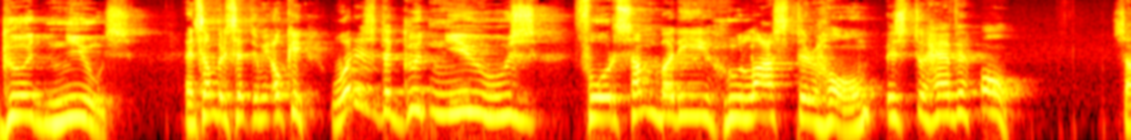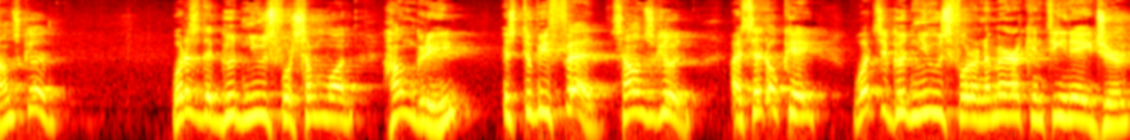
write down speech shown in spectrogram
good news. And somebody said to me, okay, what is the good news for somebody who lost their home is to have a home? Sounds good. What is the good news for someone hungry is to be fed? Sounds good. I said, okay, what's the good news for an American teenager?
